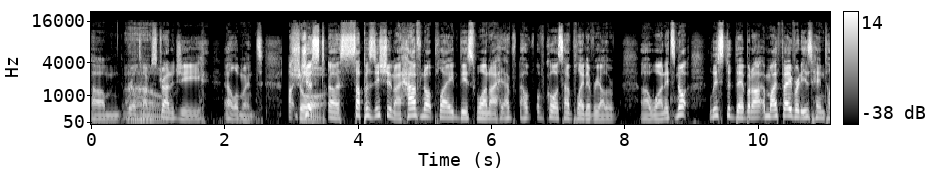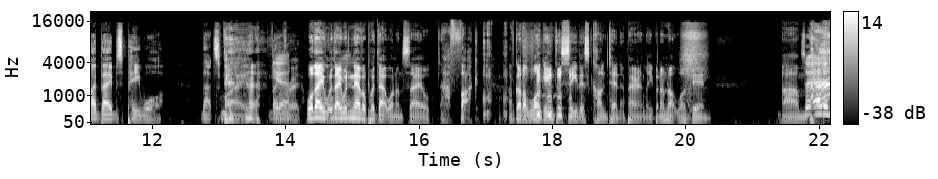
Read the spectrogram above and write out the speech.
um, real time Oh. strategy element. Uh, Sure. Just a supposition. I have not played this one. I have, have of course, have played every other uh, one. It's not listed there, but I, my favorite is hentai babes P War. That's my favorite. Well, they they would never put that one on sale. Ah, fuck. I've got to log in to see this content apparently, but I'm not logged in. So Adam,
